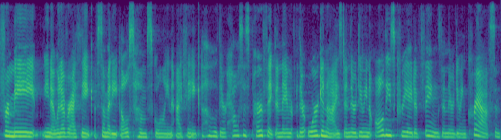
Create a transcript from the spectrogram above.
for me you know whenever i think of somebody else homeschooling i think oh their house is perfect and they they're organized and they're doing all these creative things and they're doing crafts and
